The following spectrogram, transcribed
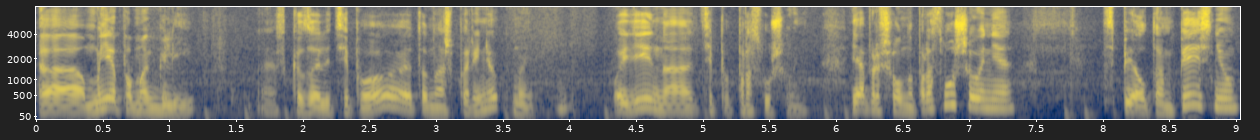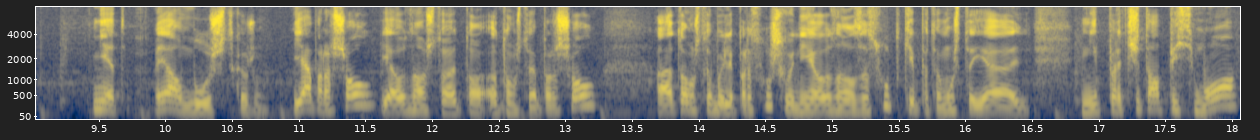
Uh, мне помогли. Сказали, типа, О, это наш паренек, мы... Иди на, типа, прослушивание. Я пришел на прослушивание, спел там песню, нет, я вам лучше скажу. Я прошел, я узнал что, о, о том, что я прошел, а о том, что были прослушивания, я узнал за сутки, потому что я не прочитал письмо,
